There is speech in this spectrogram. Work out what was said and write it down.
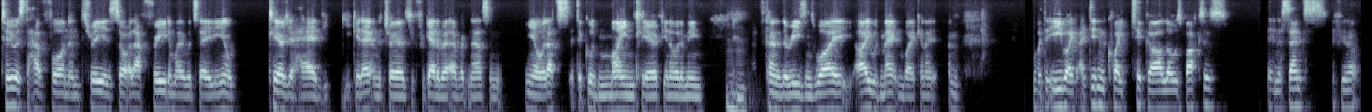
two is to have fun, and three is sort of that freedom. I would say, you know, clears your head. You, you get out on the trails, you forget about everything else, and you know that's it's a good mind clear if you know what I mean. Mm-hmm. That's kind of the reasons why I would mountain bike, and I and with the e-bike, I didn't quite tick all those boxes in a sense. If you know,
